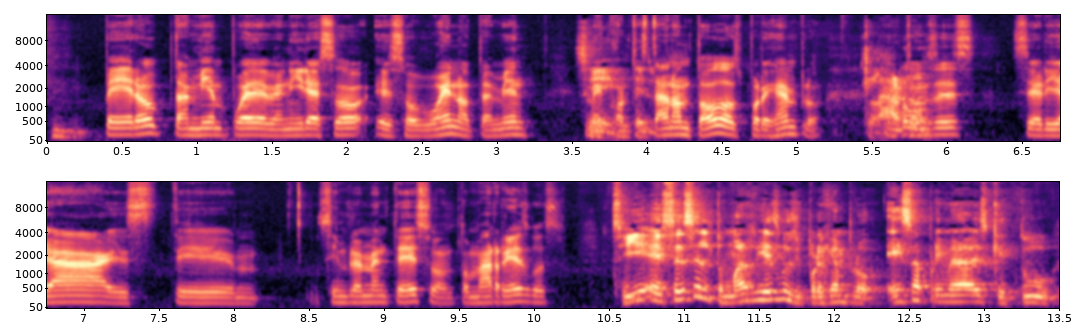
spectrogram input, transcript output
Pero también puede venir eso, eso bueno también. me contestaron todos, por ejemplo. Claro. Entonces sería este simplemente eso, tomar riesgos. Sí, ese es el tomar riesgos. Y por ejemplo, esa primera vez que tú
